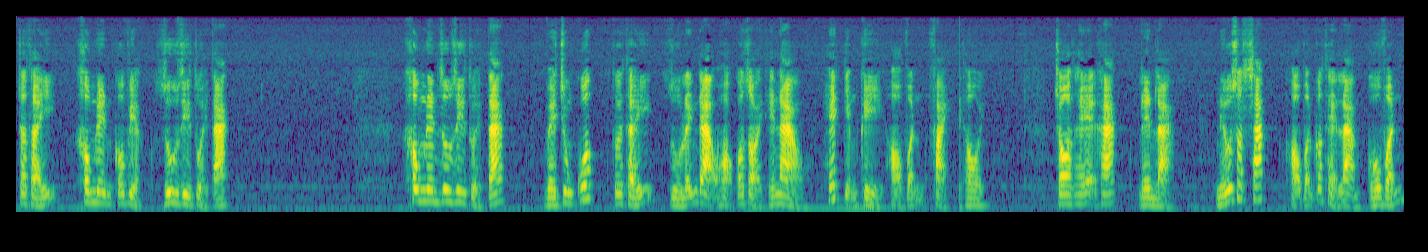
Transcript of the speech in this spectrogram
cho thấy không nên có việc du di tuổi tác. Không nên du di tuổi tác về Trung Quốc tôi thấy dù lãnh đạo họ có giỏi thế nào, hết nhiệm kỳ họ vẫn phải thôi. Cho thế hệ khác lên làm. Nếu xuất sắc họ vẫn có thể làm cố vấn,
